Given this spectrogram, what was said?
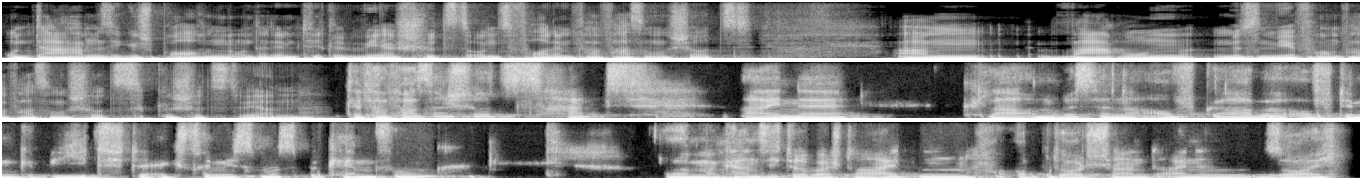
Und da haben Sie gesprochen unter dem Titel Wer schützt uns vor dem Verfassungsschutz? Ähm, warum müssen wir vom Verfassungsschutz geschützt werden? Der Verfassungsschutz hat eine klar umrissene Aufgabe auf dem Gebiet der Extremismusbekämpfung. Man kann sich darüber streiten, ob Deutschland einen solchen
